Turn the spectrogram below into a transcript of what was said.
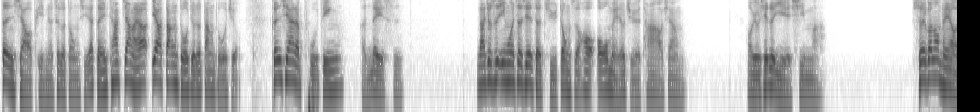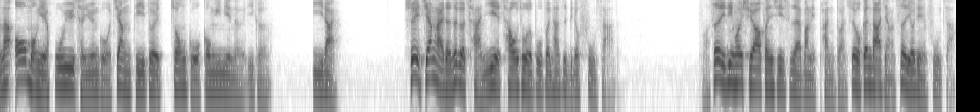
邓小平的这个东西，那等于他将来要要当多久就当多久，跟现在的普丁很类似。那就是因为这些的举动之后，欧美都觉得他好像哦有些的野心嘛。所以观众朋友，那欧盟也呼吁成员国降低对中国供应链的一个依赖。所以将来的这个产业操作的部分，它是比较复杂的。哦，这一定会需要分析师来帮你判断。所以我跟大家讲，这有点复杂。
